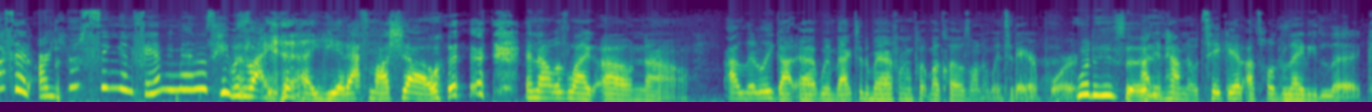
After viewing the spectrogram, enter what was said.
I said, "Are you singing Family Matters?" He was like, "Yeah, that's my show." and I was like, "Oh no." I literally got up, went back to the bathroom, put my clothes on, and went to the airport. What did he say? I didn't have no ticket. I told the lady, "Look,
